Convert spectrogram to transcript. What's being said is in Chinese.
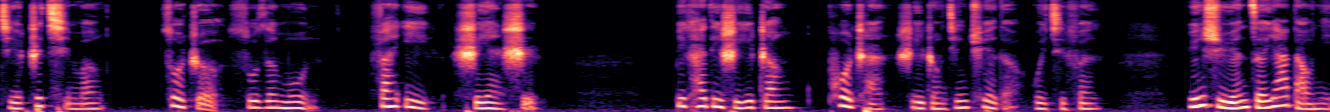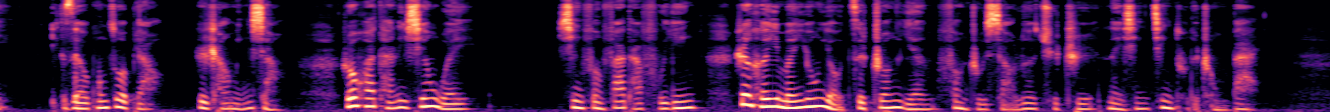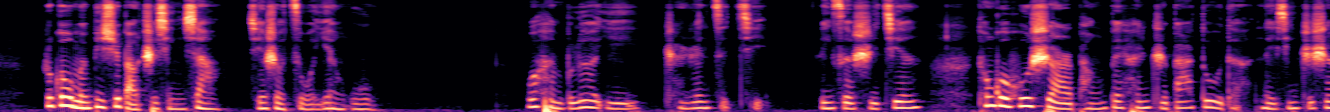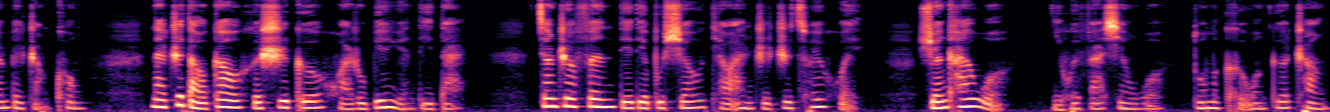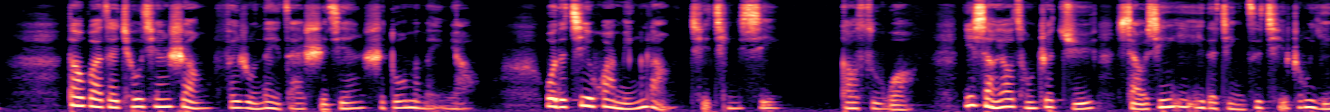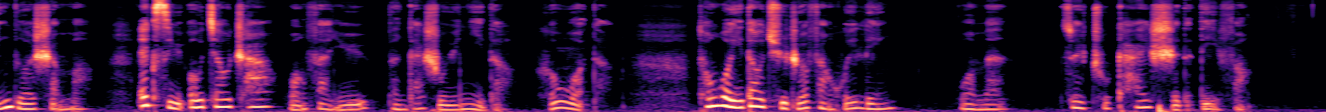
节之启蒙，作者 Susan Moon，翻译实验室。避开第十一章，破产是一种精确的微积分。允许原则压倒你。Excel 工作表，日常冥想，柔滑弹力纤维，信奉发达福音。任何一门拥有自庄严放逐小乐趣之内心净土的崇拜。如果我们必须保持形象。接受自我厌恶，我很不乐意承认自己吝啬时间，通过忽视耳旁被哼至八度的内心之声被掌控，乃至祷告和诗歌滑入边缘地带，将这份喋喋不休调暗直至摧毁。旋开我，你会发现我多么渴望歌唱，倒挂在秋千上飞入内在时间是多么美妙。我的计划明朗且清晰，告诉我你想要从这局小心翼翼的井字棋中赢得什么。X 与 O 交叉往返于本该属于你的和我的，同我一道曲折返回零，我们最初开始的地方。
